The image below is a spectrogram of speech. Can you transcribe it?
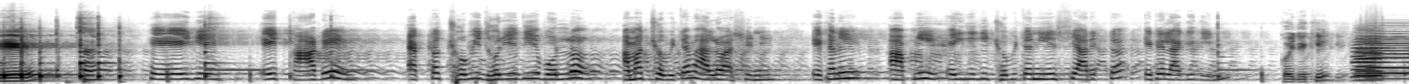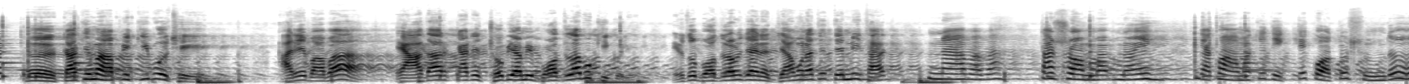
কে? এই যে এই কার্ডে একটা ছবি ধরিয়ে দিয়ে বলল আমার ছবিটা ভালো আসেনি। এখানে আপনি এই যে যে ছবিটা নিয়ে এসেছি আরেকটা এটা লাগিয়ে দিন। কই দেখি? কাকিমা আপনি কি বলছেন? আরে বাবা এই আধার কার্ডের ছবি আমি বদলাবো কি করে? এটা তো বদলানো যায় না যেমন আছে তেমনি থাক। না বাবা তা সম্ভব নয়। দেখো আমাকে দেখতে কত সুন্দর।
